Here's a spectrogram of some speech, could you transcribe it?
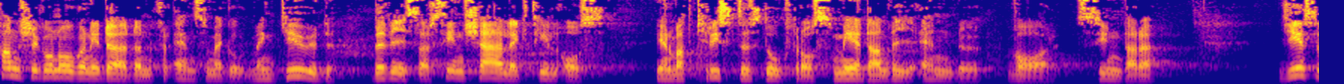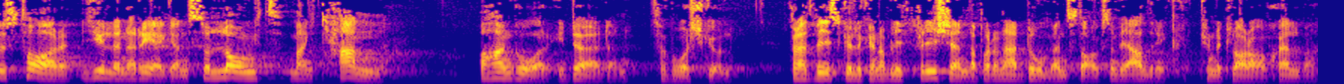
kanske går någon i döden för en som är god. Men Gud bevisar sin kärlek till oss genom att Kristus dog för oss medan vi ännu var syndare. Jesus tar gyllene regeln så långt man kan och han går i döden för vår skull. För att vi skulle kunna bli frikända på den här domens dag som vi aldrig kunde klara av själva.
